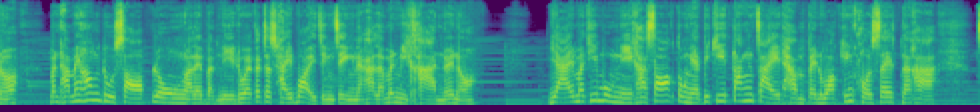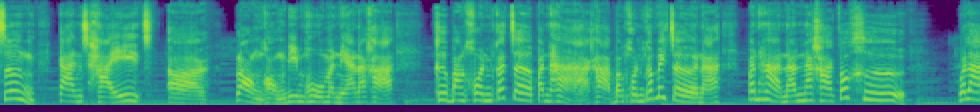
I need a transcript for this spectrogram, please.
เนาะมันทำให้ห้องดูซอฟต์ลงอะไรแบบนี้ด้วยก็จะใช้บ่อยจริง ๆนะคะ แล้วมันมีคานด้วยเนาะย้ายมาที่มุมนี้ค่ะ ซอกตรงนี้พี่กี้ตั้งใจทำเป็น walking closet นะคะ ซึ่งการใช้อ่อกล่องของดีมโฮมันเนี้ยนะคะ คือบางคนก็เจอปัญหาค่ะ บางคนก็ไม่เจอนะ ปัญหานั้นนะคะก็คือ เวลา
